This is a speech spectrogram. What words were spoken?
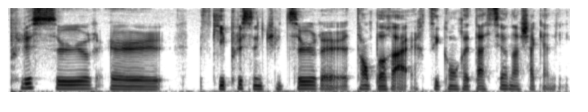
plus sur euh, ce qui est plus une culture temporaire, qu'on rotationne à chaque année.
